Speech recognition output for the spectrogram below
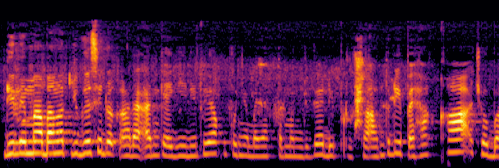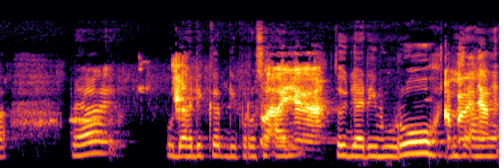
Dilema banget juga sih dok keadaan kayak gini tuh ya. Aku punya banyak teman juga di perusahaan tuh di PHK coba. Padahal udah di di perusahaan Nah, iya. tuh jadi buruh Kebanyak- misalnya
